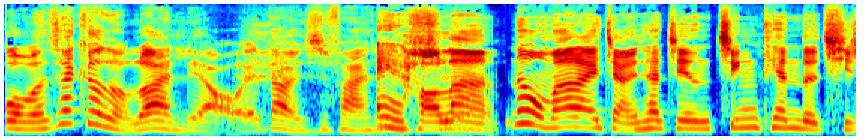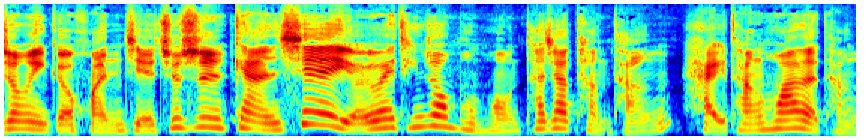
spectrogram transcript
我们在各种乱聊哎，到底是发生？哎，好了，那我们要来讲一下今今天的其中一个环节，就是感谢有一位听众朋友，他叫糖糖，海棠花的糖。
